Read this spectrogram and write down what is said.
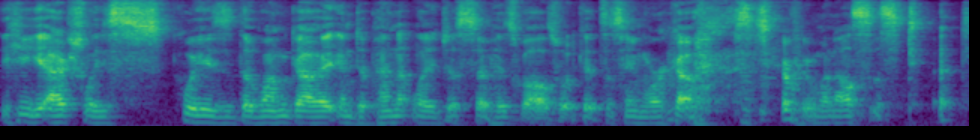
he actually squeezed the one guy independently just so his balls would get the same workout as everyone else's did.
